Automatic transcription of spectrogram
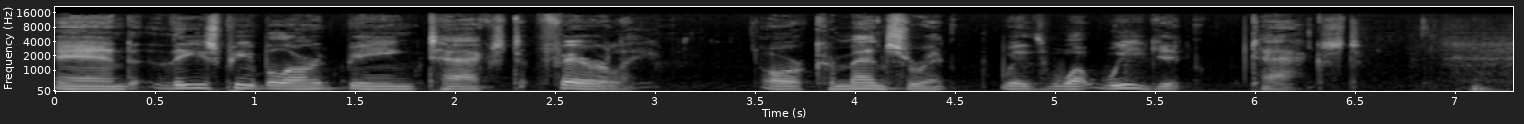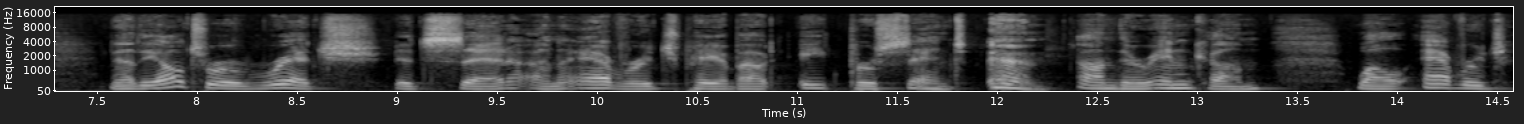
And these people aren't being taxed fairly or commensurate with what we get taxed. Now, the ultra rich, it's said, on average pay about 8% on their income, while average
